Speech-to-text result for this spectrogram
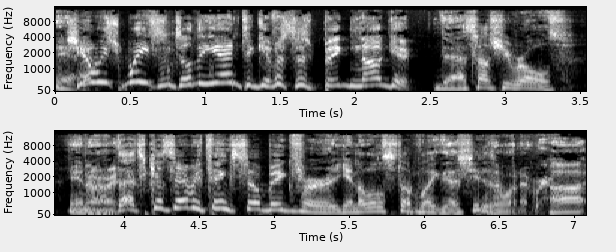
Yeah. She always waits until the end to give us this big nugget. That's how she rolls. You know, right. that's because everything's so big for her. You know, little stuff like that. She doesn't whatever. Uh,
